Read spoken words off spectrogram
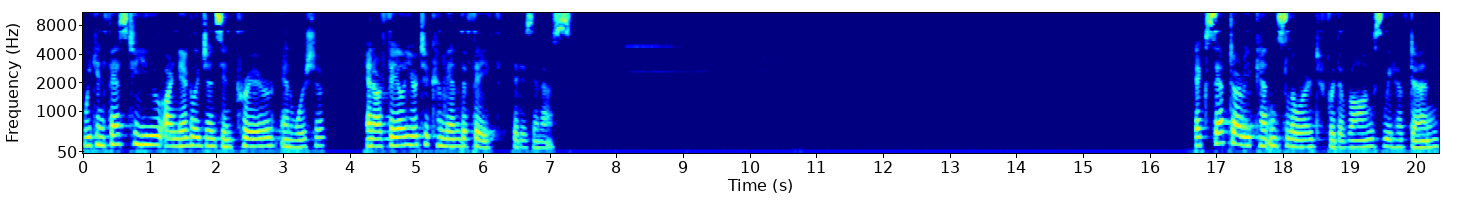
We confess to you our negligence in prayer and worship and our failure to commend the faith that is in us. Accept our repentance, Lord, for the wrongs we have done,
